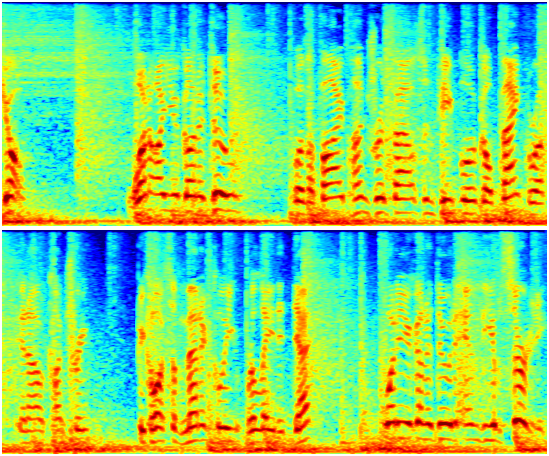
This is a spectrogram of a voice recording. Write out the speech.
Joe, what are you going to do for the 500,000 people who go bankrupt in our country because of medically related debt? What are you going to do to end the absurdity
